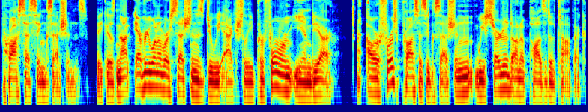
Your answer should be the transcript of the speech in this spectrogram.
processing sessions because not every one of our sessions do we actually perform EMDR. Our first processing session, we started on a positive topic.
